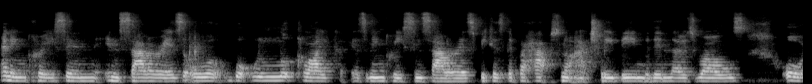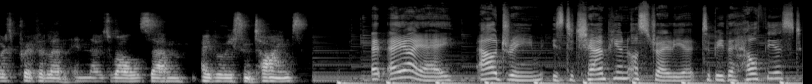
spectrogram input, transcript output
an increase in in salaries or what will look like as an increase in salaries because they're perhaps not actually being within those roles or as prevalent in those roles um, over recent times. At AIA, our dream is to champion Australia to be the healthiest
